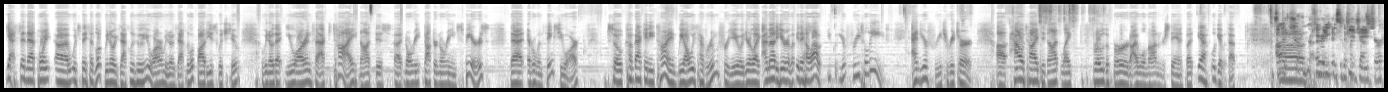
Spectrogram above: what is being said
yes, at that point, uh, which they said, look, we know exactly who you are. We know exactly what body you switched to. We know that you are, in fact, Ty, not this uh, Noreen, Dr. Noreen Spears that everyone thinks you are. So come back anytime. We always have room for you. And you're like, I'm out of here. Let me the hell out. You, you're free to leave and you're free to return. Uh, how Ty did not like throw the bird, I will not understand. But yeah, we'll get with that. Uh, sure, I mean, makes it's a different PG. gesture.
